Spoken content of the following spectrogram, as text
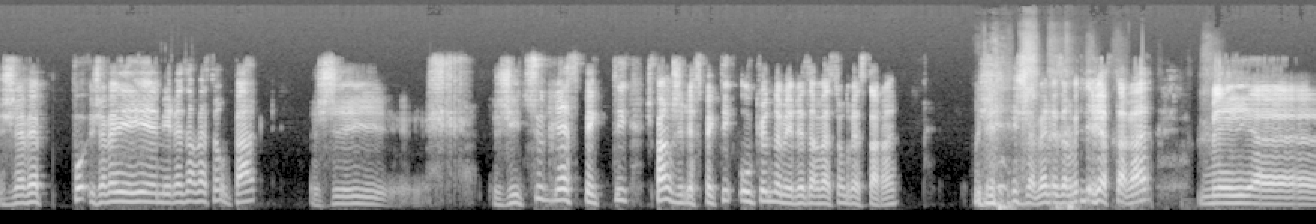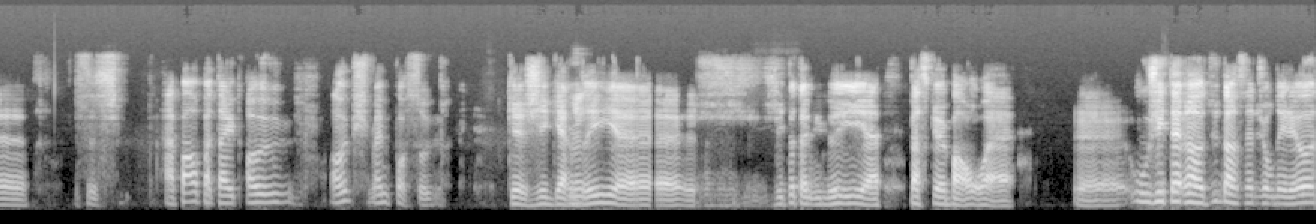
j'avais pas, j'avais mes réservations de parc. J'ai, j'ai-tu respecté? Je pense que j'ai respecté aucune de mes réservations de restaurant. OK. J'avais réservé des restaurants, mais euh, à part peut-être un, un, puis je suis même pas sûr que j'ai gardé, euh, j'ai tout annulé euh, parce que bon, euh, où j'étais rendu dans cette journée-là,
